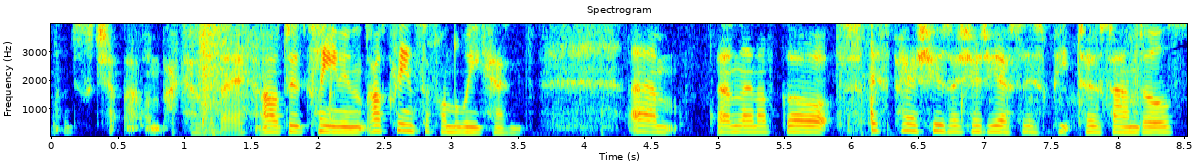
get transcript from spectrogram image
I'll just chuck that one back over there. I'll do cleaning. I'll clean stuff on the weekend. Um, and then I've got this pair of shoes I showed you yesterday, peep toe sandals.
